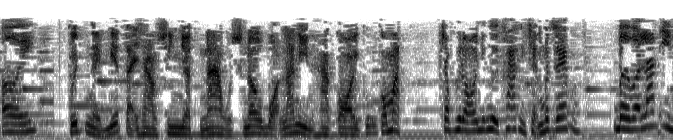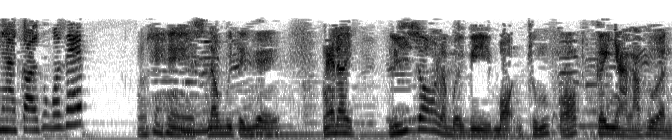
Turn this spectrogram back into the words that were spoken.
Ơi Quyết này biết tại sao sinh nhật nào của Snow bọn Lan ỉn Hà Còi cũng có mặt, trong khi đó những người khác thì chạy mất dép không? bởi bọn Lan ỉn Hà Còi không có dép Snow vui tính ghê. Ngay đây, lý do là bởi vì bọn chúng có cây nhà lá vườn.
